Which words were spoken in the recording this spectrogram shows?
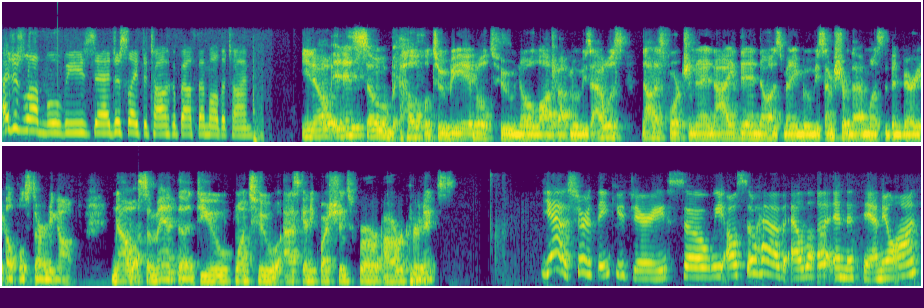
I just love movies and I just like to talk about them all the time. You know, it is so helpful to be able to know a lot about movies. I was not as fortunate and I didn't know as many movies. I'm sure that must have been very helpful starting off. Now, Samantha, do you want to ask any questions for our critics? Yeah, sure. Thank you, Jerry. So we also have Ella and Nathaniel on,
